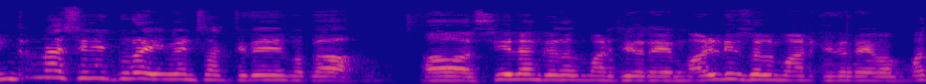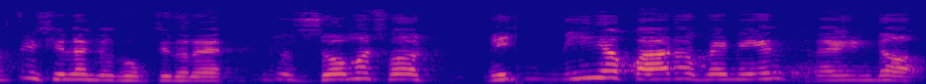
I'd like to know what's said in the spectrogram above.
ಇಂಟರ್ನ್ಯಾಷನಲ್ ಕೂಡ ಇವೆಂಟ್ಸ್ ಆಗ್ತಿದೆ. ಇವಾಗ ಶ್ರೀಲಂಕಾದಲ್ಲಿ ಮಾಡ್ತಿದ್ದಾರೆ ಮಾಲ್ಡೀವ್ಸ್ ಅಲ್ಲಿ ಮಾಡ್ತಿದ್ದಾರೆ, ಇವಾಗ ಮತ್ತೆ ಶ್ರೀಲಂಕಾಗೆ ಹೋಗ್ತಿದ್ದಾರೆ. So much for making me a part of an and uh, the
